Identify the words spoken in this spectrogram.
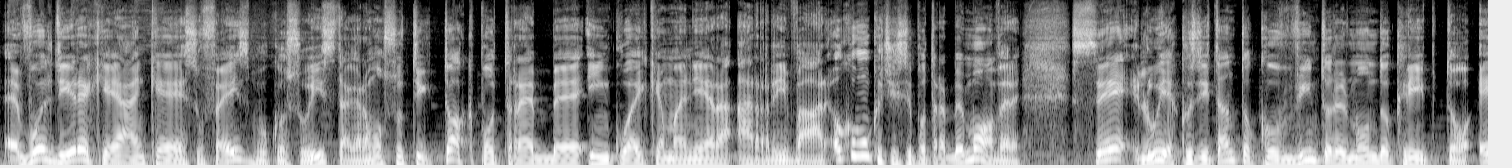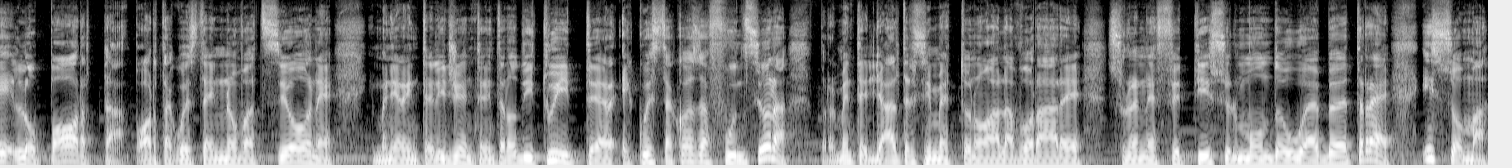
eh, vuol dire che anche su Facebook o su Instagram o su TikTok potrebbe in qualche maniera arrivare o comunque ci si potrebbe muovere. Se lui è così tanto convinto del mondo cripto e lo porta, porta questa innovazione in maniera intelligente all'interno di Twitter e questa cosa funziona, probabilmente gli altri si mettono a lavorare sull'NFT, sul mondo web 3. Insomma,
